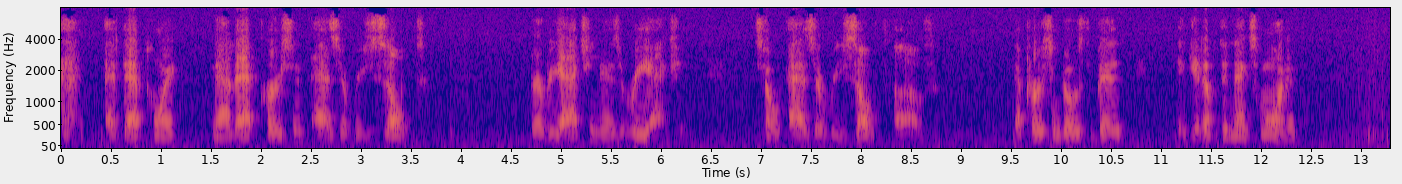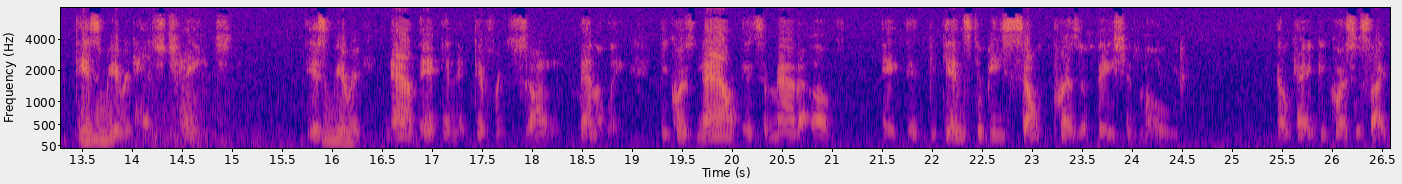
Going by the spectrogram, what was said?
at that point, now that person, as a result, every action there's a reaction. So as a result of that person goes to bed, they get up the next morning, their mm-hmm. spirit has changed. Their mm-hmm. spirit now they're in a different zone mentally because now it's a matter of it, it begins to be self-preservation mode. Okay, because it's like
